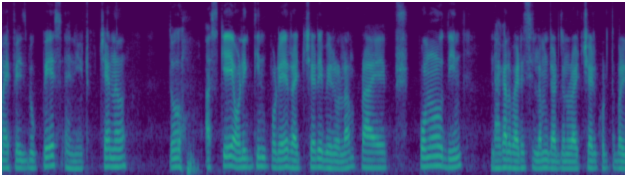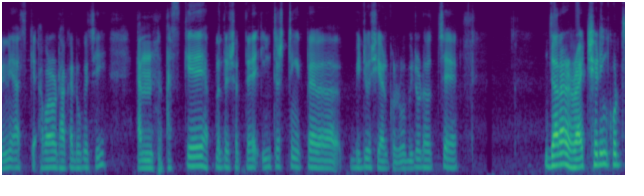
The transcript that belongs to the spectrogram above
my Facebook page and YouTube channel তো আজকে অনেক দিন পরে রাইড শেয়ারে বেরোলাম, প্রায় পনেরো দিন ঢাকার বাইরে ছিলাম, যার জন্য রাইড শেয়ার করতে পারিনি। আজকে আবারও ঢাকা ঢুকেছি। অ্যান্ড আজকে আপনাদের সাথে ইন্টারেস্টিং একটা ভিডিও শেয়ার করব। ভিডিওটা হচ্ছে, যারা রাইড শেয়ারিং করতে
